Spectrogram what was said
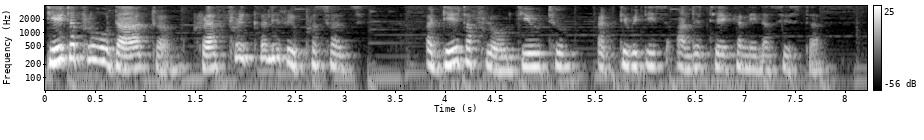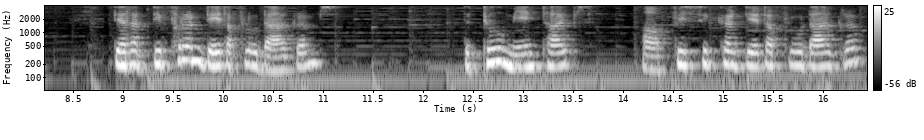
Data flow diagram graphically represents a data flow due to activities undertaken in a system. There are different data flow diagrams. The two main types are physical data flow diagram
